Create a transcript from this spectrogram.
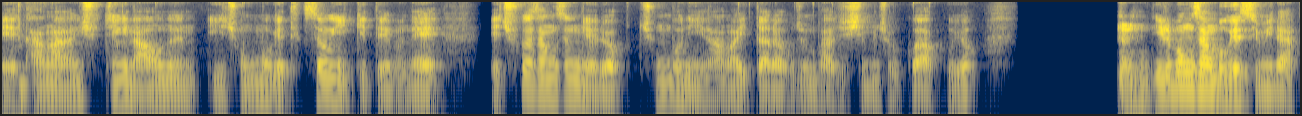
예, 강한 슈팅이 나오는 이 종목의 특성이 있기 때문에 예, 추가 상승 여력 충분히 남아 있다라고 좀 봐주시면 좋을 것 같고요. 일봉상 보겠습니다.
